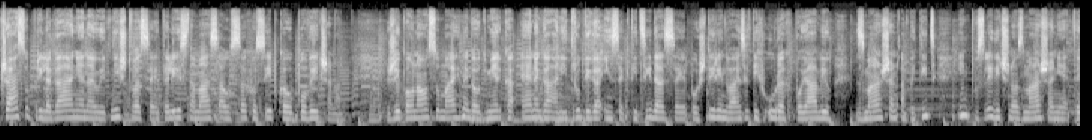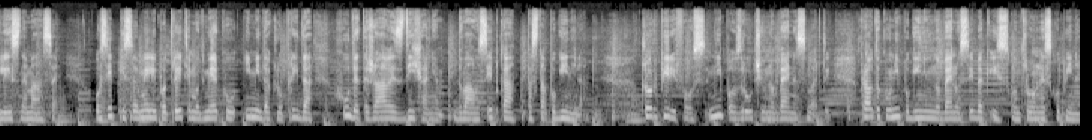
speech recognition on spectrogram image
času prilagajanja na ujetništvo se je telesna masa vseh osebkov povečala. Že po vnosu majhnega odmerka enega ali drugega insekticida se je po 24 urah pojavil zmanjšan apetit in posledično zmanjšanje telesne mase. Osebki so imeli po tretjem odmerku imidakloprida hude težave z dihanjem, dva osebka pa sta poginila. Klorpirifos ni povzročil nobene smrti, prav tako ni poginil noben osebek iz kontrolne skupine.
